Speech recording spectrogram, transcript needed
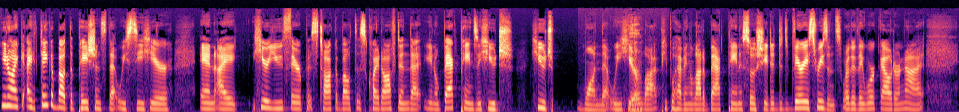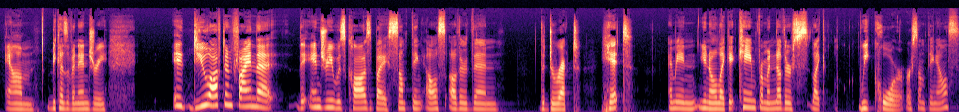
You know, I, I think about the patients that we see here, and I hear you therapists talk about this quite often. That you know, back pain's a huge, huge one that we hear Yeah. a lot. People having a lot of back pain associated to various reasons, whether they work out or not, um, because of an injury. It, do you often find that the injury was caused by something else other than the direct hit? I mean, you know, like it came from another like weak core or something else.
